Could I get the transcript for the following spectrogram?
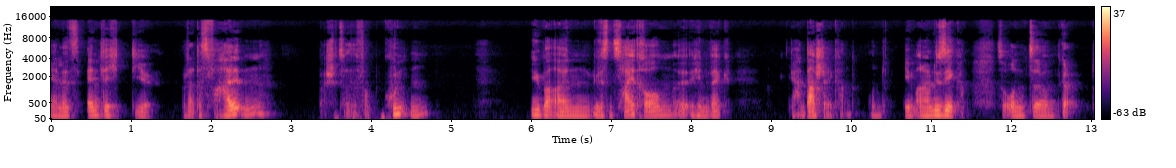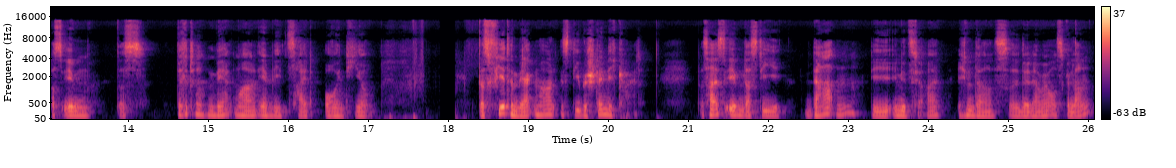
ja letztendlich die oder das Verhalten beispielsweise von Kunden über einen gewissen Zeitraum äh, hinweg ja, darstellen kann und eben analysieren kann. So und äh, genau, das eben das dritte Merkmal eben die Zeitorientierung. Das vierte Merkmal ist die Beständigkeit. Das heißt eben, dass die Daten, die initial in das äh, Data Warehouse gelangen,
